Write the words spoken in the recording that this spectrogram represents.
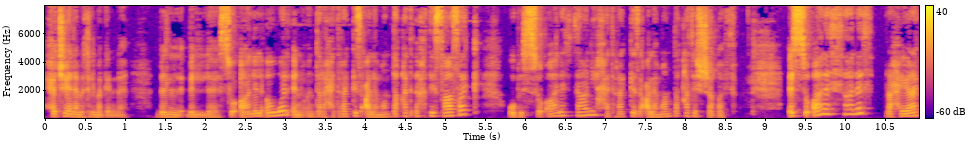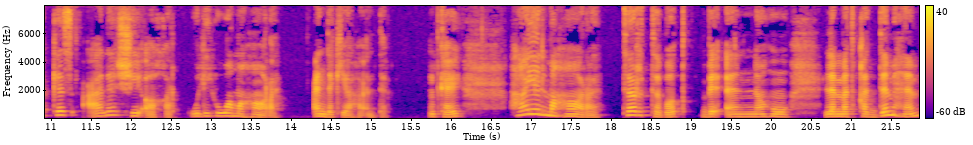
حكينا مثل ما قلنا. بالسؤال الأول أنه أنت راح تركز على منطقة اختصاصك وبالسؤال الثاني حتركز على منطقة الشغف. السؤال الثالث راح يركز على شيء آخر واللي هو مهارة. عندك إياها أنت. okay؟ هاي المهارة ترتبط بأنه لما تقدمها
